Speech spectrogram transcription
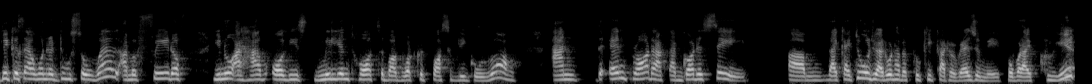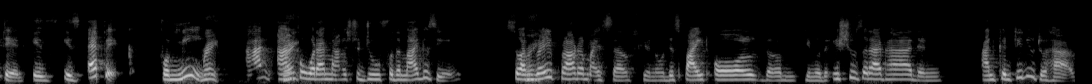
because i want to do so well. I'm afraid of you know i have all these million thoughts about what could possibly go wrong. And the end product i've got to say um, like I told you, I don't have a cookie cutter resume, but what I've created yeah. is is epic for me, right? And and right. for what I managed to do for the magazine. So I'm right. very proud of myself, you know, despite all the you know the issues that I've had and and continue to have.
